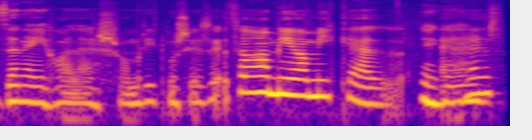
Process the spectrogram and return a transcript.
zenei hallásom, ritmus, szóval ami, ami kell Igen. ehhez.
